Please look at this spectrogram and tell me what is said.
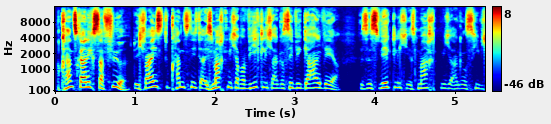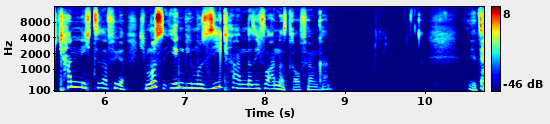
Du kannst gar nichts dafür. Ich weiß, du kannst nicht. Es macht mich aber wirklich aggressiv, egal wer. Es ist wirklich, es macht mich aggressiv. Ich kann nichts dafür. Ich muss irgendwie Musik haben, dass ich woanders drauf hören kann. Jetzt.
